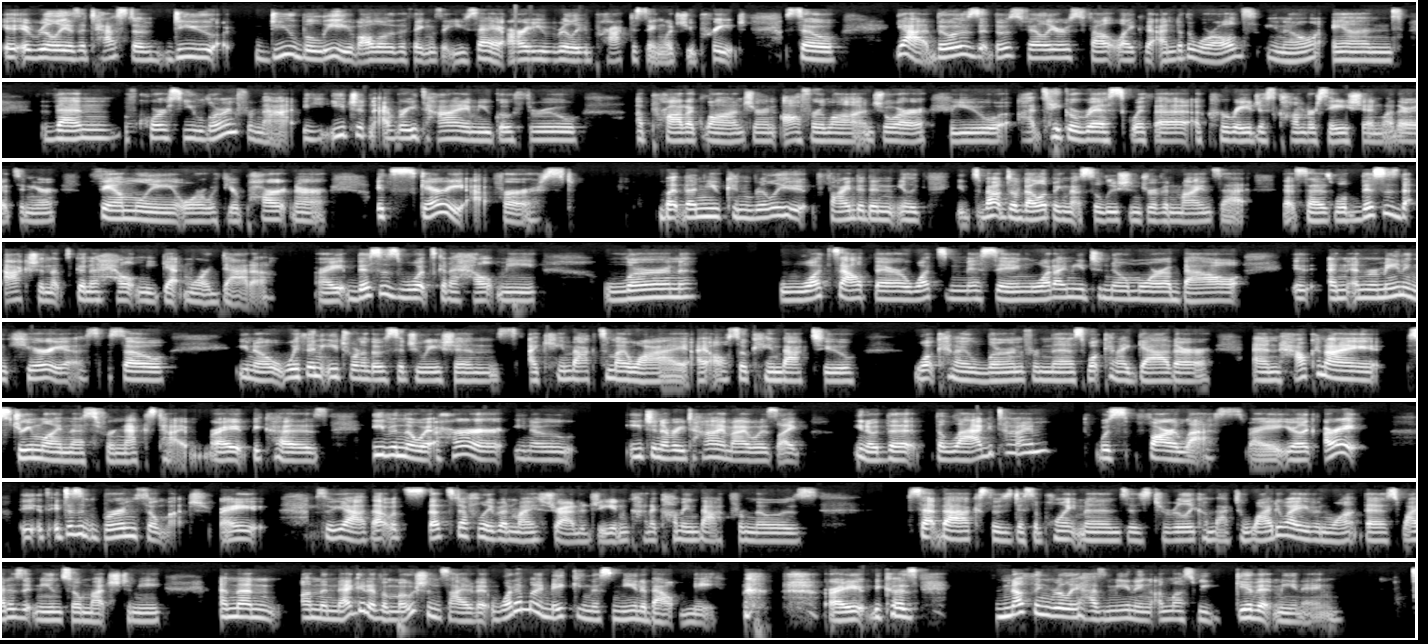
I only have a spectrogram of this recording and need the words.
it, it really is a test of do you do you believe all of the things that you say? Are you really practicing what you preach? So yeah, those those failures felt like the end of the world, you know, and then of course you learn from that. Each and every time you go through a product launch or an offer launch, or you uh, take a risk with a, a courageous conversation, whether it's in your family or with your partner, it's scary at first but then you can really find it in like it's about developing that solution driven mindset that says well this is the action that's going to help me get more data right this is what's going to help me learn what's out there what's missing what i need to know more about it and and remaining curious so you know within each one of those situations i came back to my why i also came back to what can i learn from this what can i gather and how can i streamline this for next time, right? Because even though it hurt, you know, each and every time I was like, you know, the the lag time was far less, right? You're like, all right, it, it doesn't burn so much, right? Mm. So yeah, that was that's definitely been my strategy and kind of coming back from those setbacks, those disappointments is to really come back to why do I even want this? Why does it mean so much to me? And then on the negative emotion side of it, what am I making this mean about me? right? Because nothing really has meaning unless we give it meaning.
